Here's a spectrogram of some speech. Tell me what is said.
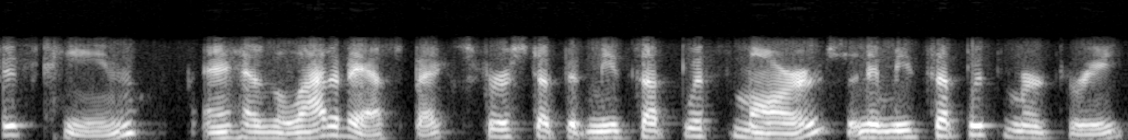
15, and it has a lot of aspects. First up, it meets up with Mars, and it meets up with Mercury,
